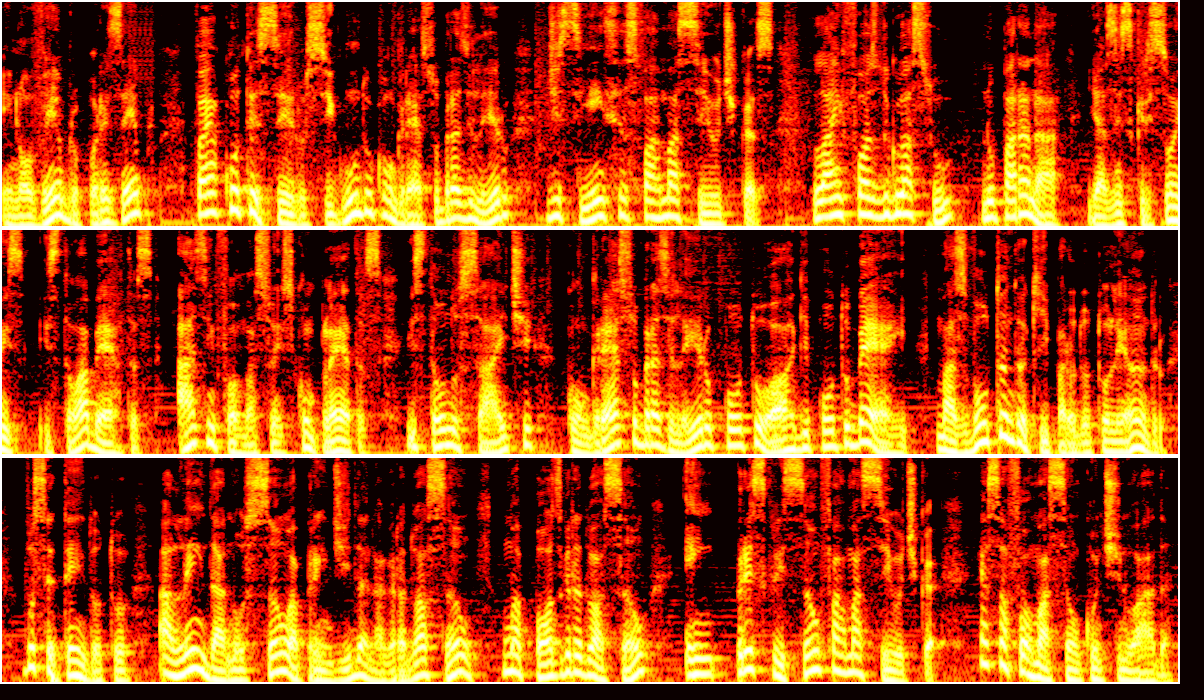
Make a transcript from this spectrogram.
Em novembro, por exemplo, vai acontecer o segundo Congresso Brasileiro de Ciências Farmacêuticas, lá em Foz do Iguaçu, no Paraná, e as inscrições estão abertas. As informações completas estão no site congressobrasileiro.org.br. Mas voltando aqui para o Dr. Leandro, você tem, doutor, além da noção aprendida na graduação, uma pós-graduação em prescrição farmacêutica. Essa formação continuada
